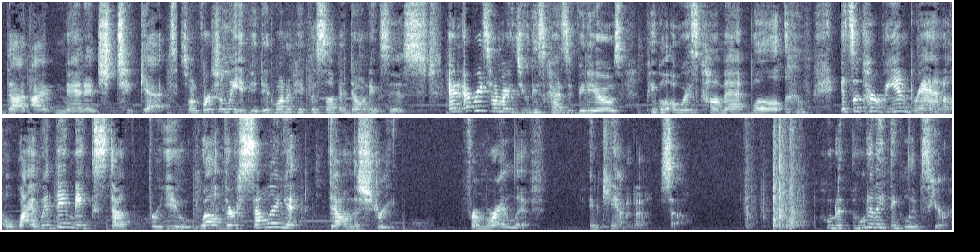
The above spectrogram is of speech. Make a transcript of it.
that I've managed to get. So unfortunately, if you did want to pick this up, it don't exist. And every time I do these kinds of videos, people always comment, well, it's a Korean brand. Why would they make stuff for you? Well, they're selling it down the street from where I live in Canada, so who do, who do they think lives here?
